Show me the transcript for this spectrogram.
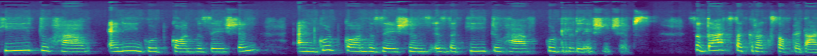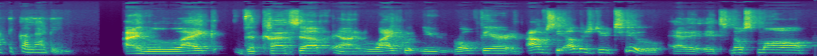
key to have any good conversation, and good conversations is the key to have good relationships. So that's the crux of that article, Eddie. I like the concept and I like what you wrote there. And obviously, others do too. It's no small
